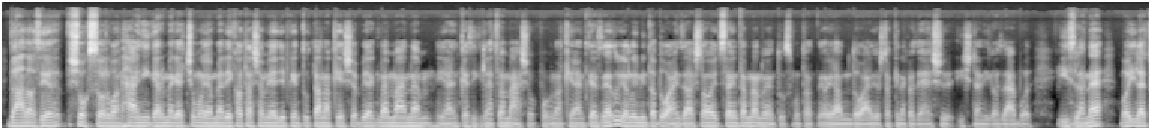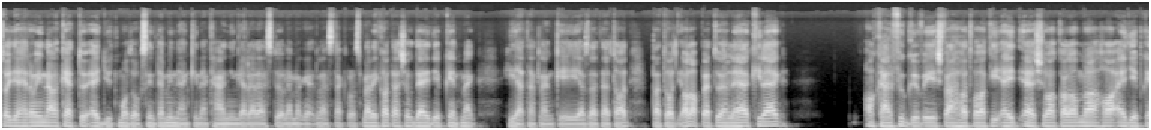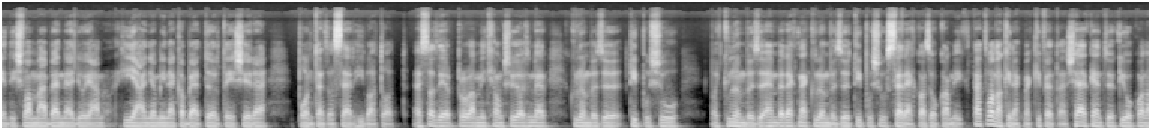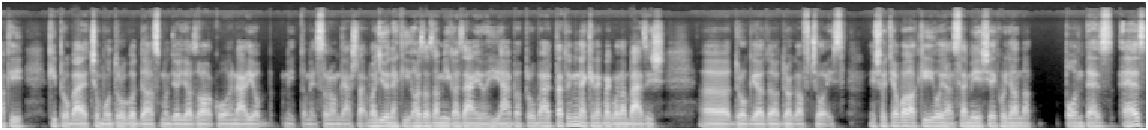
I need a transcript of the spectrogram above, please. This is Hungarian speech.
Dán azért sokszor van hány igen, meg egy csomó olyan mellékhatás, ami egyébként utána a későbbiekben már nem jelentkezik, illetve mások fognak jelentkezni. Ez ugyanúgy, mint a dohányzásnál, hogy szerintem nem nagyon tudsz mutatni olyan dohányost, akinek az első Isten igazából ízlene, vagy illetve hogy a heroinnál a kettő együtt mozog, szinte mindenkinek hány ingere lesz tőle, meg lesznek rossz mellékhatások, de egyébként meg hihetetlen kiérzetet ad. Tehát, hogy alapvetően lelkileg akár függővé is válhat valaki egy első alkalomra, ha egyébként is van már benne egy olyan hiány, aminek a betöltésére pont ez a szer hivatott. Ezt azért próbálom így hangsúlyozni, mert különböző típusú vagy különböző embereknek különböző típusú szerek azok, amik. Tehát van, akinek meg kifejezetten serkentők jók, van, aki kipróbál egy csomó drogot, de azt mondja, hogy az alkoholnál jobb, mit tudom én, szorongásnál, vagy ő neki az az, ami igazán jó hiába próbált. Tehát, hogy mindenkinek megvan a bázis drogja, a drug of choice. És hogyha valaki olyan személyiség, hogy annak pont ez, ez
